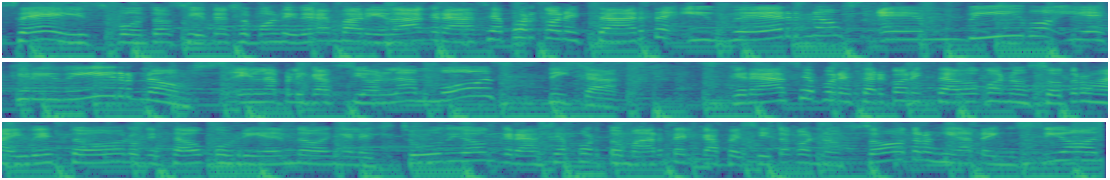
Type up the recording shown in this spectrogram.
106.7, somos líderes en variedad. Gracias por conectarte y vernos en vivo y escribirnos en la aplicación La Música. Gracias por estar conectado con nosotros. Ahí ves todo lo que está ocurriendo en el estudio. Gracias por tomarte el cafecito con nosotros y atención.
